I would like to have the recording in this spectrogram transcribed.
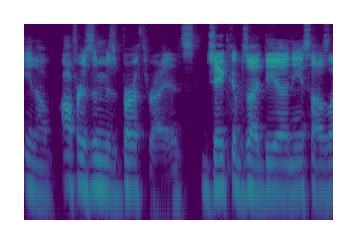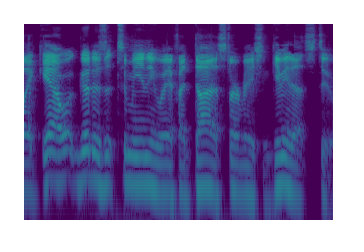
you know, offers him his birthright. It's Jacob's idea, and Esau's like, "Yeah, what good is it to me anyway if I die of starvation? Give me that stew."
